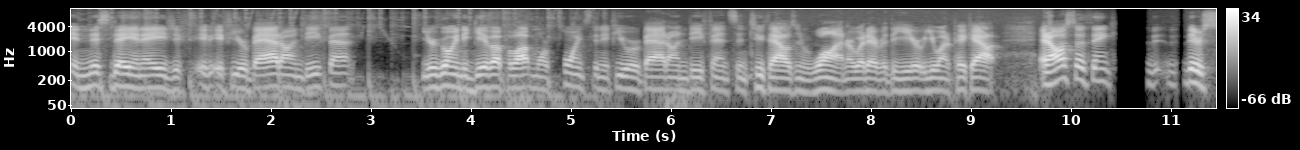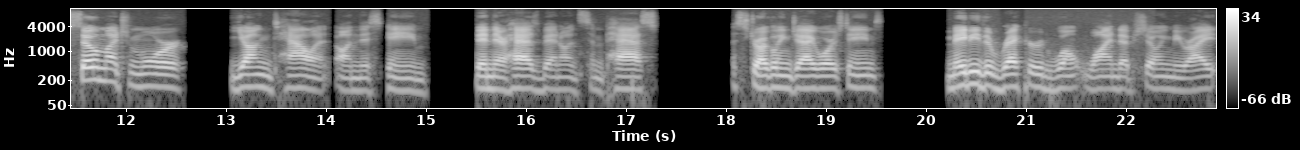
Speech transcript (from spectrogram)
in this day and age, if, if, if you're bad on defense, you're going to give up a lot more points than if you were bad on defense in 2001 or whatever the year you want to pick out. And I also think th- there's so much more young talent on this team than there has been on some past struggling Jaguars teams. Maybe the record won't wind up showing me right,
